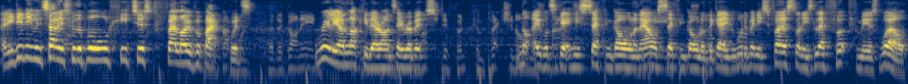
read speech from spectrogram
And he didn't even challenge for the ball. He just fell over backwards. Really unlucky there, Ante Rebic. Not able to get his second goal and our second goal of the game. It would have been his first on his left foot for me as well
